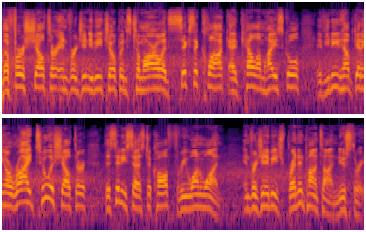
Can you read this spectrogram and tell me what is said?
The first shelter in Virginia Beach opens tomorrow at 6 o'clock at Kellam High School. If you need help getting a ride to a shelter, the city says to call 311. In Virginia Beach, Brendan Ponton, News 3.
